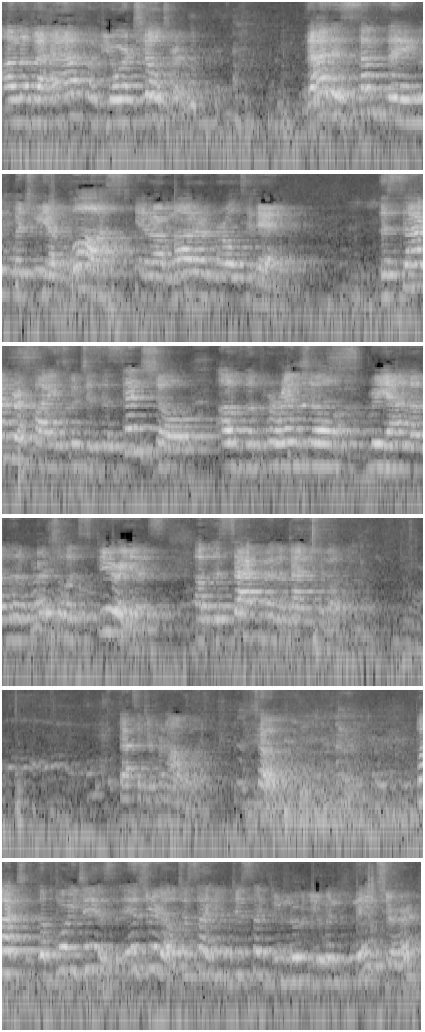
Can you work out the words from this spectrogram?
on the behalf of your children. That is something which we have lost in our modern world today. The sacrifice which is essential of the parental, reality, the parental experience of the sacrament of matrimony. That's a different holiday. So, but the point is, Israel, just like just like human nature,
